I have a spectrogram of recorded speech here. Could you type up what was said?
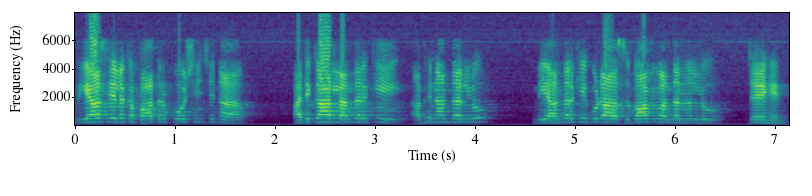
క్రియాశీలక పాత్ర పోషించిన అధికారులందరికీ అభినందనలు. మీ అందరికీ కూడా శుభాభివందనలు. జై హింద్.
